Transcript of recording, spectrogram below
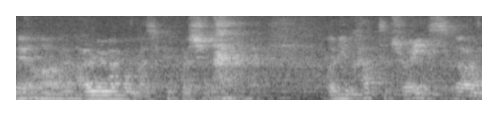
Yeah, I I remember my second question. when you cut the trace, um,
